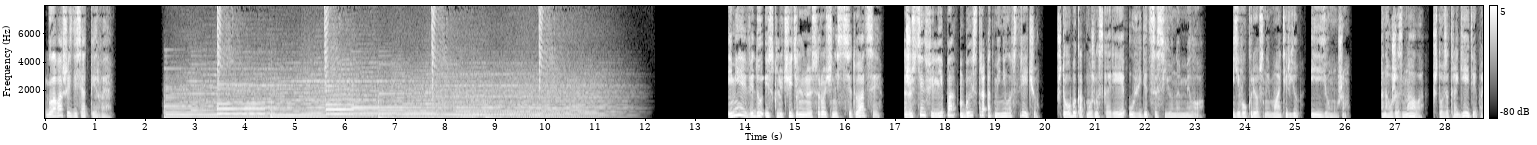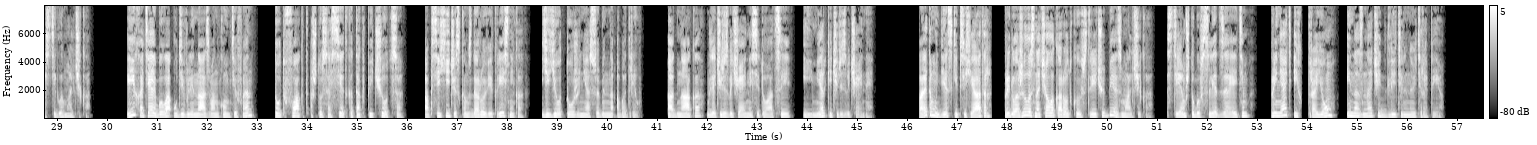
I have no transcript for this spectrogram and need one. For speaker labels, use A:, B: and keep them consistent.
A: Глава 61. Имея в виду исключительную срочность ситуации, Жюстин Филиппа быстро отменила встречу, чтобы как можно скорее увидеться с юным Мило, его крестной матерью и ее мужем. Она уже знала, что за трагедия постигла мальчика. И, хотя и была удивлена звонком Тифен, тот факт, что соседка так печется о психическом здоровье крестника, ее тоже не особенно ободрил. Однако для чрезвычайной ситуации и мерки чрезвычайные. Поэтому детский психиатр предложила сначала короткую встречу без мальчика, с тем, чтобы вслед за этим принять их втроем и назначить длительную терапию.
